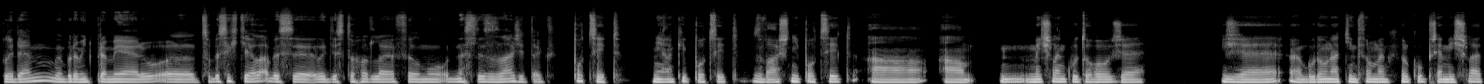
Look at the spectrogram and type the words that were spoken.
k lidem, bude mít premiéru. Eh, co by si chtěl, aby si lidi z tohohle filmu odnesli za zážitek? Pocit, nějaký pocit, zvláštní pocit a, a myšlenku toho, že, že eh, budou nad tím filmem chvilku přemýšlet,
